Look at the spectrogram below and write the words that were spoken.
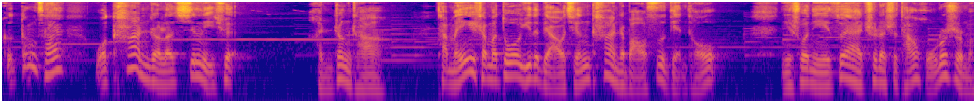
可刚才我看着了，心里却……”很正常，他没什么多余的表情，看着宝四点头。你说你最爱吃的是糖葫芦是吗？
